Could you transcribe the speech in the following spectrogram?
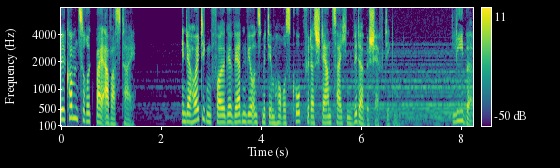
Willkommen zurück bei Avastai. In der heutigen Folge werden wir uns mit dem Horoskop für das Sternzeichen Widder beschäftigen. Liebe.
